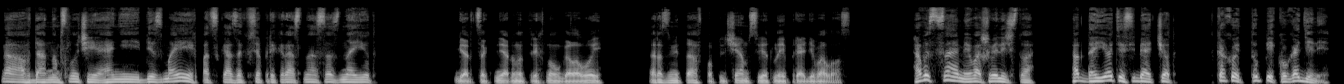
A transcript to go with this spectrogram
Но в данном случае они и без моих подсказок все прекрасно осознают». Герцог нервно тряхнул головой, разметав по плечам светлые пряди волос. «А вы сами, Ваше Величество, Отдаете себе отчет, в какой тупик угодили?»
